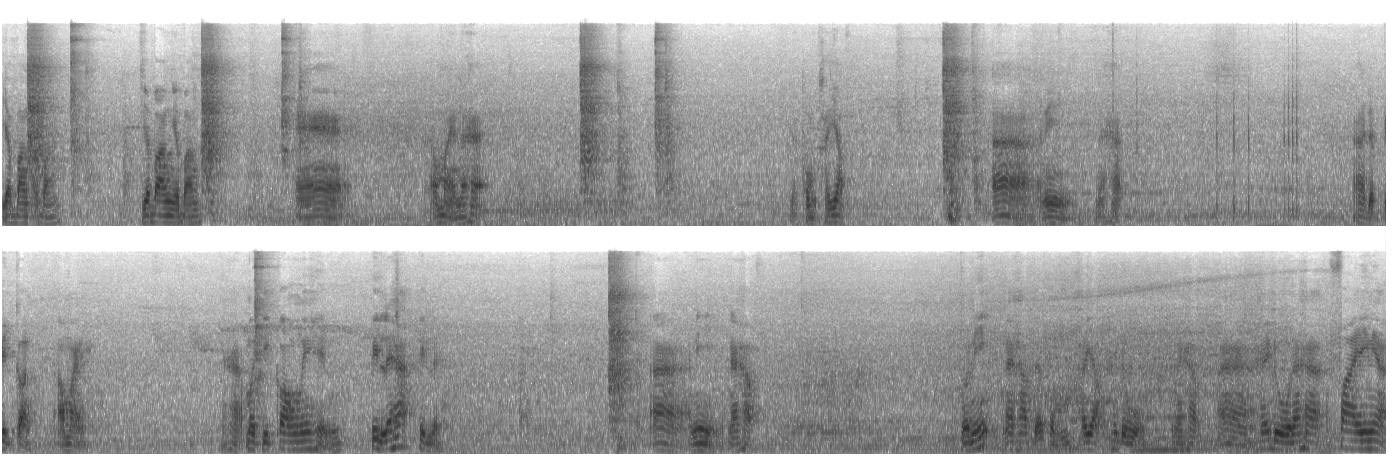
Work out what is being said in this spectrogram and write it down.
อย่าบังอย่าบังอย่าบังอย่าบังอ่าเอาใหม่นะฮะ เดี๋ยวผมขยับ อ่า นี่นะฮะ อ่า เดี๋ยวปิดก่อน เอาใหม่ นะฮะ เมื่อกี้กล้องไม่เห็น ปิดเลยฮะ ปิดเลย อ่า นี่นะครับ ตัวนี้นะครับ เดี๋ยวผมขยับให้ดูนะครับ อ่า ให้ดูนะฮะ ไฟเนี่ย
